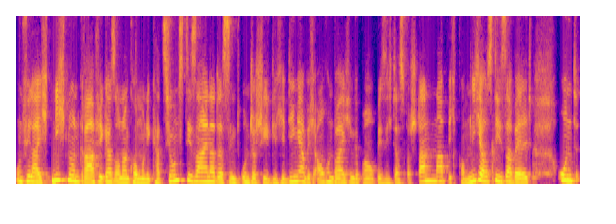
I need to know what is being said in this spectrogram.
und vielleicht nicht nur ein Grafiker, sondern Kommunikationsdesigner. Das sind unterschiedliche Dinge. Habe ich auch ein Weilchen gebraucht, bis ich das verstanden habe. Ich komme nicht aus dieser Welt. Und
